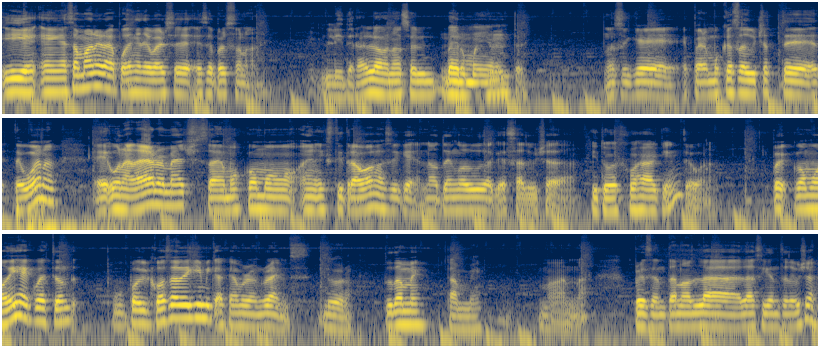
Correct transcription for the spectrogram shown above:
Y en, en esa manera pueden elevarse ese personaje. Literal lo van a hacer ver Ujú. event. Así que esperemos que esa lucha esté, esté buena. Una ladder match. Sabemos cómo NXT trabaja, así que no tengo duda que esa lucha ¿Y tú escoges a quién? esté buena. Pues como dije, cuestión de- por cosas de química, Cameron Grimes. Duro, ¿Tú también? también. Mana. Preséntanos la, la siguiente lucha.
